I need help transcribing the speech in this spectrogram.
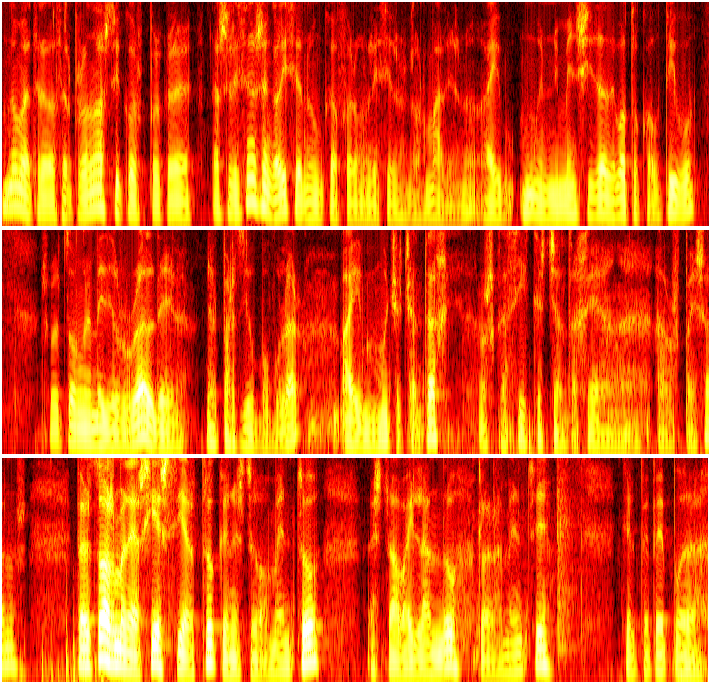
No me atrevo a hacer pronósticos porque las elecciones en Galicia nunca fueron elecciones normales. ¿no? Hay una inmensidad de voto cautivo, sobre todo en el medio rural del, del Partido Popular. Hay mucho chantaje, los caciques chantajean a, los paisanos. Pero de todas maneras, sí es cierto que en este momento está bailando claramente que el PP pueda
